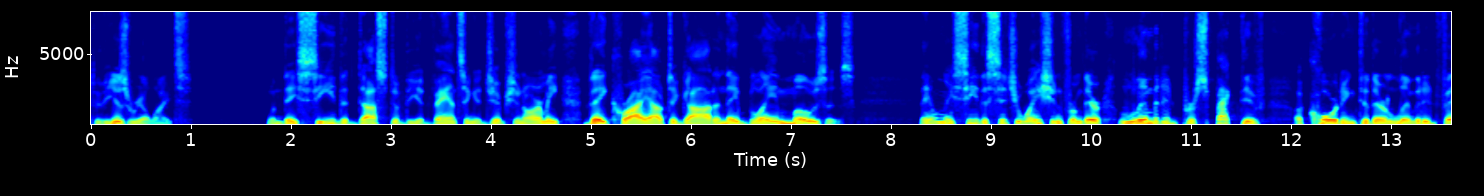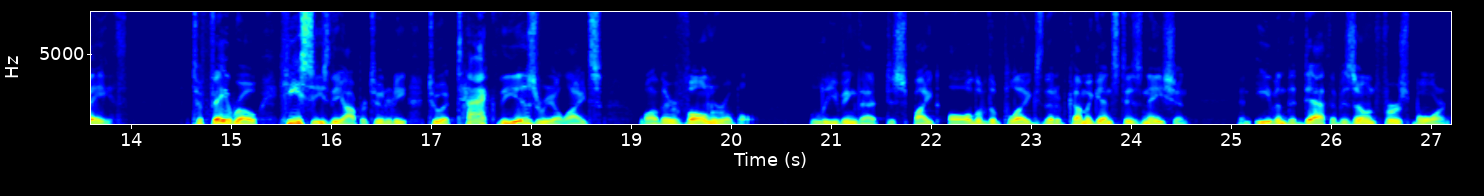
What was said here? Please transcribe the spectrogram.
To the Israelites, when they see the dust of the advancing Egyptian army, they cry out to God and they blame Moses. They only see the situation from their limited perspective according to their limited faith. To Pharaoh, he sees the opportunity to attack the Israelites while they're vulnerable, believing that despite all of the plagues that have come against his nation, and even the death of his own firstborn,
